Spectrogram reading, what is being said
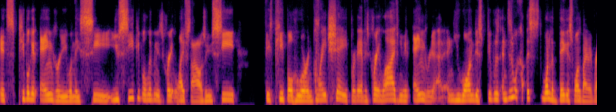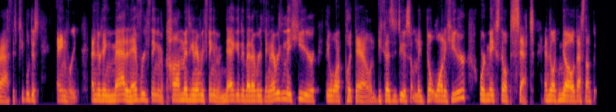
it's people get angry when they see you see people living these great lifestyles or you see these people who are in great shape or they have these great lives and you get angry at it and you want to just people just and this is what this is one of the biggest ones by wrath is people just angry and they're getting mad at everything and they're commenting on everything and they're negative at everything and everything they hear they want to put down because it's either something they don't want to hear or it makes them upset and they're like no that's not good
